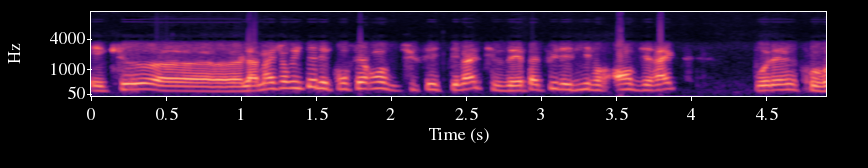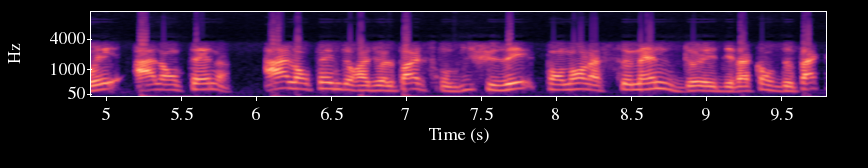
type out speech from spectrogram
et que euh, la majorité des conférences du festival, si vous n'avez pas pu les vivre en direct, vous les retrouverez à l'antenne à l'antenne de Radio Alpa. Elles seront diffusées pendant la semaine de- des vacances de Pâques.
